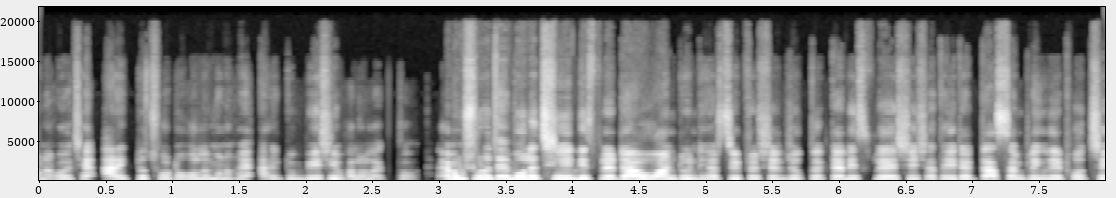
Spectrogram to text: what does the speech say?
মনে হয়েছে। আর একটু ছোট হলে মনে হয় আর একটু বেশি ভালো লাগতো। এবং শুরুতে বলেছি, ডিসপ্লেটা ওয়ান টোয়েন্টি হার্স রিফ্রেশের যুক্ত একটা ডিসপ্লে, সেই সাথে এটা টাচ স্যাম্পলিং রেট হচ্ছে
